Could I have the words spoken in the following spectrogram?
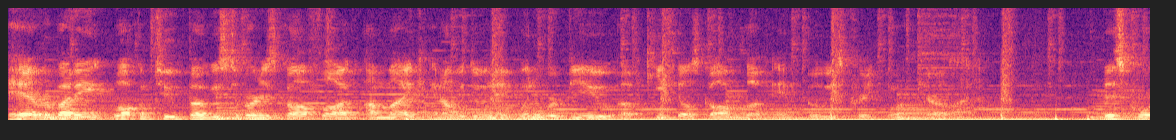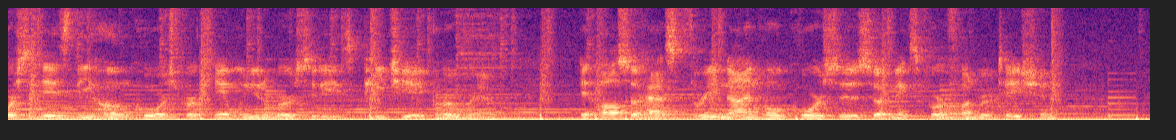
Hey everybody, welcome to Bogeys to Birdies Golf Vlog. I'm Mike and I'll be doing a winter review of Keith Hills Golf Club in Buies Creek, North Carolina. This course is the home course for Campbell University's PGA program. It also has three nine-hole courses, so it makes for a fun rotation.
